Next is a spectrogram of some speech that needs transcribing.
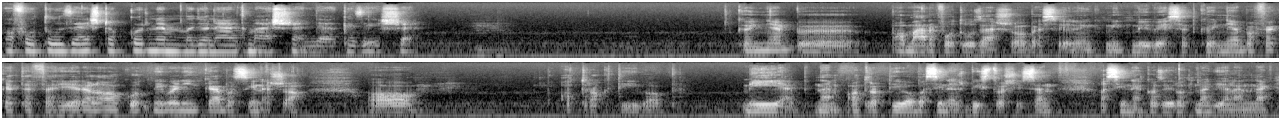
a fotózást, akkor nem nagyon állt más rendelkezésre. Könnyebb, ha már a fotózásról beszélünk, mint művészet, könnyebb a fekete-fehérrel alkotni, vagy inkább a színes a, a attraktívabb? Mélyebb, nem, attraktívabb a színes biztos, hiszen a színek azért ott megjelennek,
